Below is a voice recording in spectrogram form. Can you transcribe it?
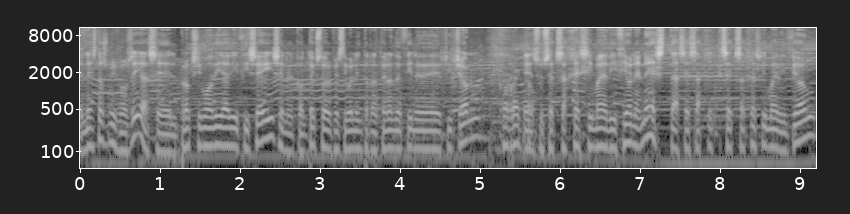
en estos mismos días, el próximo día 16, en el contexto del Festival Internacional de Cine de Chichón, Correcto. en su sexagésima edición, en esta sexagésima edición,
